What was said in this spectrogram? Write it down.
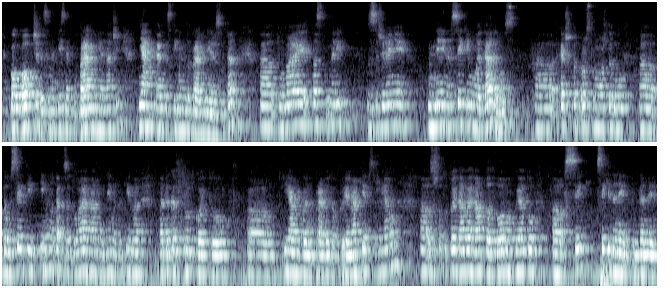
какво копче да се натисне по правилния начин, няма как да стигнем до правилния резултат. Това е, това, нали, за съжаление, не на всеки му е даденост, така че той просто може да го да усети. Именно так, за това е важно да има такива, такъв труд, който Янко е направил доктор Янакиев, съжалявам, защото той дава една платформа, която всеки, всеки да не, да не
